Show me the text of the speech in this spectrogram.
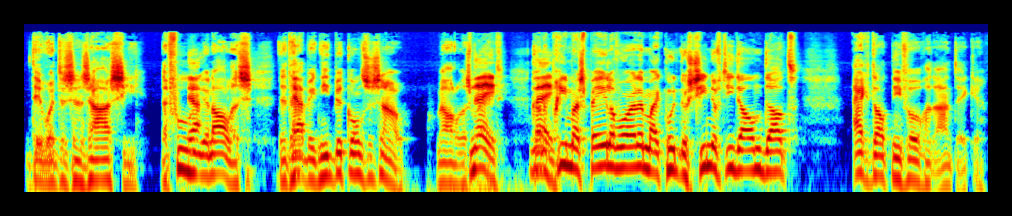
dit wordt een sensatie. Dat voel je in alles. Dat heb ik niet bij Conceição. Met alle respect. Nee, Kan nee. een prima speler worden, maar ik moet nog zien of die dan dat, echt dat niveau gaat aantikken.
